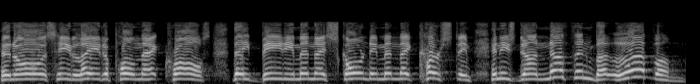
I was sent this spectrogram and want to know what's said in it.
And oh, as he laid upon that cross, they beat him and they scorned him and they cursed him. And he's done nothing but love them.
